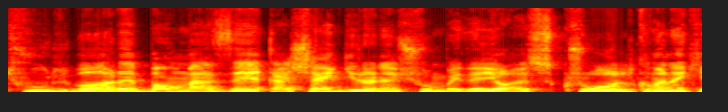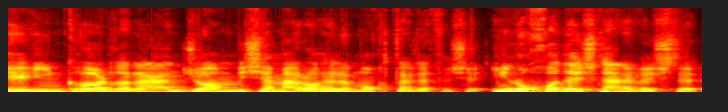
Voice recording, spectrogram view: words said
toolbar بامزه قشنگی رو نشون بده یا scroll کنه که این کار داره انجام میشه مراحل مختلفشه. اینو خودش ننوشته.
